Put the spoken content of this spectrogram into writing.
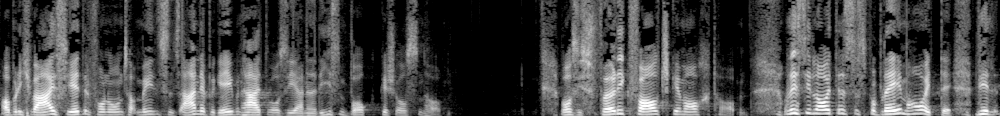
Aber ich weiß, jeder von uns hat mindestens eine Begebenheit, wo sie einen Riesenbock geschossen haben wo sie es völlig falsch gemacht haben. Und das ist die Leute, das ist das Problem heute. Wir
